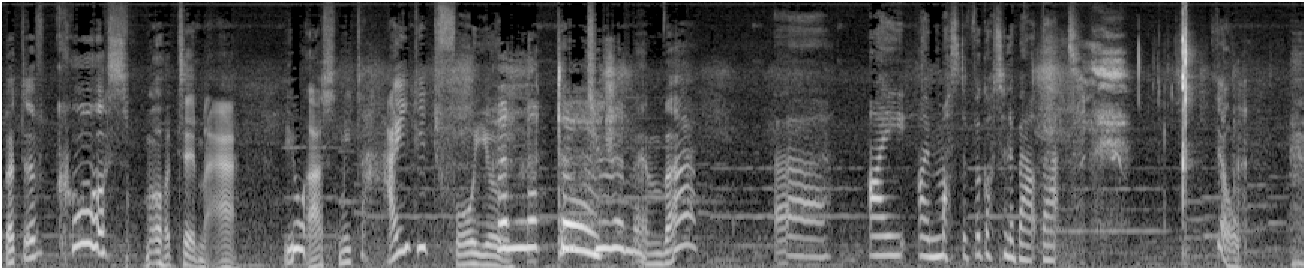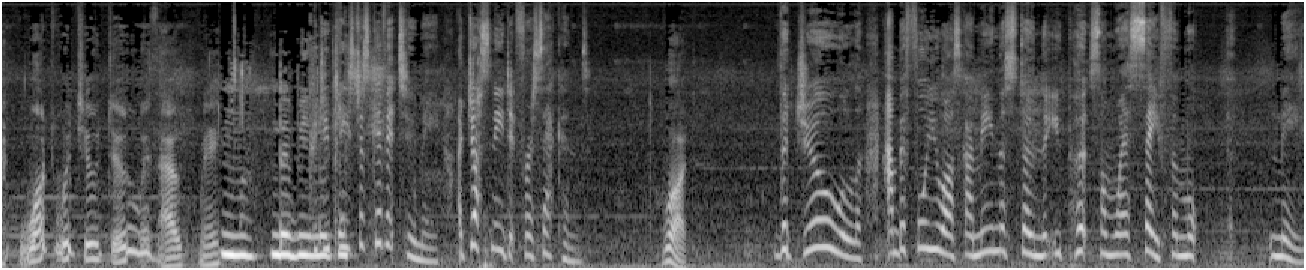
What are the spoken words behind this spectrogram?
But of course, Mortimer. You asked me to hide it for you. A no Don't tak. you remember? Uh, I I must have forgotten about that. Oh, what would you do without me? No, Could debilu you please just give it to me? I just need it for a second. What? The jewel. And before you ask, I mean the stone that you put somewhere safe for mo- me.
